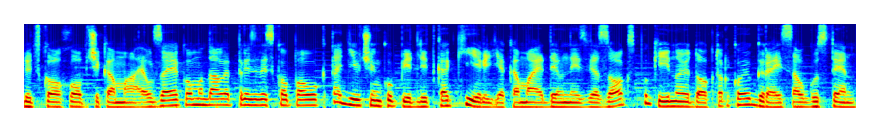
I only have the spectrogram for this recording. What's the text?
людського хлопчика Майлза, якому дали прізвисько Паук, та дівчинку підлітка Кірі, яка має дивний зв'язок з покійною докторкою Грейс Августин.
